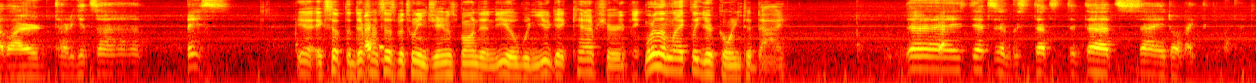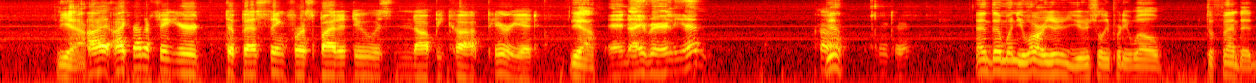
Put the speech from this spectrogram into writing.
of our target's uh base. Yeah, except the difference is between James Bond and you. When you get captured, more than likely you're going to die. Uh, that's a that's that's I don't like thinking about that. Yeah, I, I kind of figured the best thing for a spy to do is not be caught. Period. yeah. And I rarely am. Huh. Yeah. Okay. And then when you are, you're usually pretty well defended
